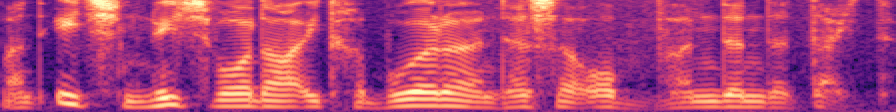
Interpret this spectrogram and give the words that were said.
want iets nuuts word daar uitgebore en dis 'n opwindende tyd.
